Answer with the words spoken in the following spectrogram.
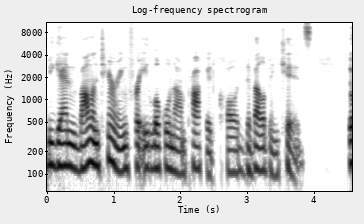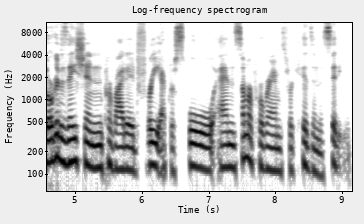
began volunteering for a local nonprofit called Developing Kids. The organization provided free after school and summer programs for kids in the city.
